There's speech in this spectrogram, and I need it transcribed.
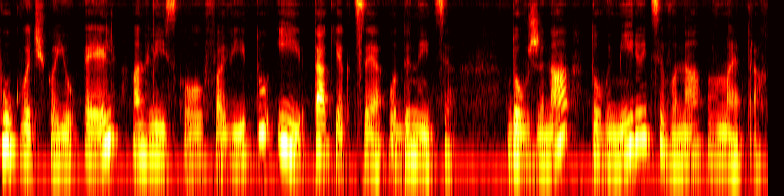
буквочкою L англійського алфавіту, і так як це одиниця довжина, то вимірюється вона в метрах.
